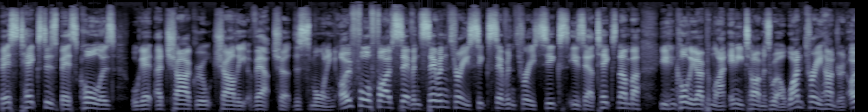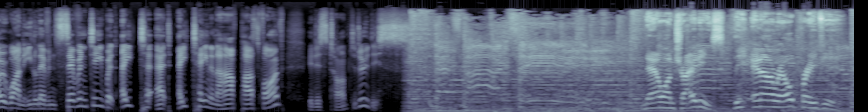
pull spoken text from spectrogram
Best texters, best callers will get a Char Grill Charlie voucher this morning. 0457 736 736 is our text number. You can call the open line anytime as well. 1300 01 1170. But eight at 18 and a half past five, it is time to do this. Now on Tradies, the NRL preview.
